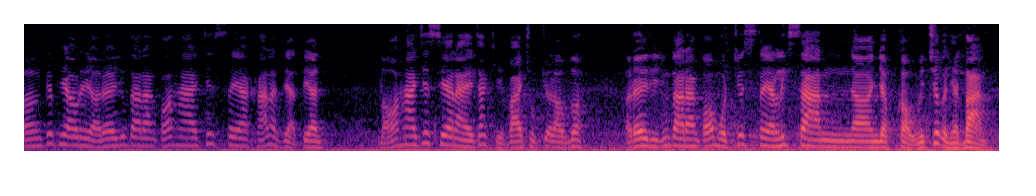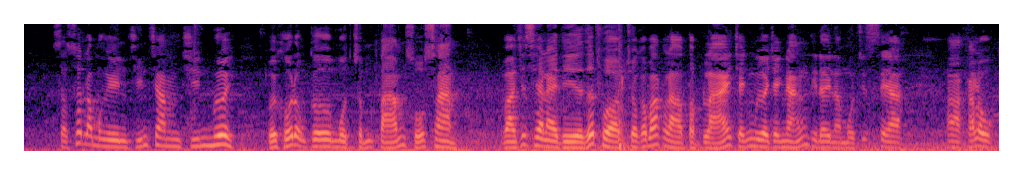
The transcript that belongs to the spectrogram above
Vâng, tiếp theo thì ở đây chúng ta đang có hai chiếc xe khá là rẻ tiền. Đó, hai chiếc xe này chắc chỉ vài chục triệu đồng thôi. Ở đây thì chúng ta đang có một chiếc xe Lexan à, nhập khẩu nguyên trước ở Nhật Bản, sản xuất năm 1990 với khối động cơ 1.8 số sàn. Và chiếc xe này thì rất phù hợp cho các bác là tập lái tránh mưa tránh nắng thì đây là một chiếc xe à, khá là ok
